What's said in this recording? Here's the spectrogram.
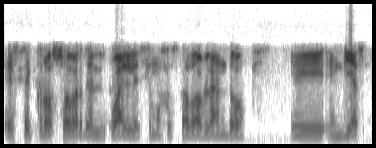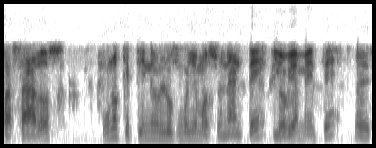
este crossover del cual les hemos estado hablando eh, en días pasados. Uno que tiene un look muy emocionante y obviamente pues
